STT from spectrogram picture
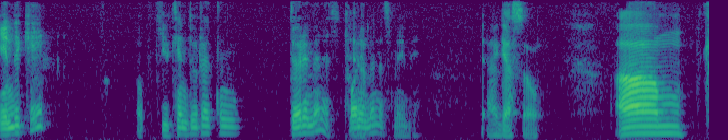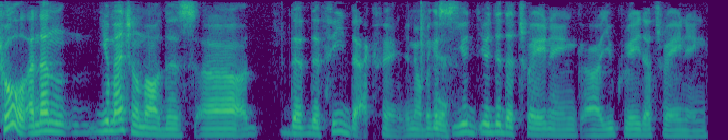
indicator, you can do that in 30 minutes, 20 Yeah. minutes maybe. Yeah, I guess so. Um, cool. And then you mentioned about this, uh, the the feedback thing, you know, because Yes. you you did a training, uh, you create a training.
